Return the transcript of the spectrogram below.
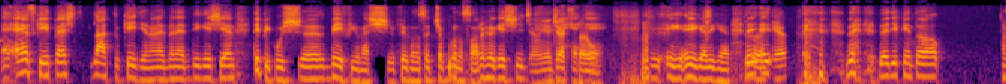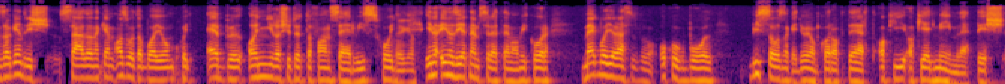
E, ehhez képest láttuk két jelenetben eddig, és ilyen tipikus B-filmes főgonosz, hogy csak gonoszan röhög, és így... Igen, ilyen Jack Sparrow. Igen, igen. De, de, de, de egyébként a, az a Gendris szállal nekem az volt a bajom, hogy ebből annyira sütött a fanszervisz, hogy én, én az ilyet nem szeretem, amikor megmagyaráztatom okokból, visszahoznak egy olyan karaktert, aki, aki egy mém lett, és,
